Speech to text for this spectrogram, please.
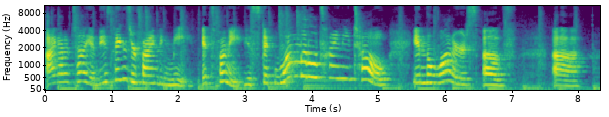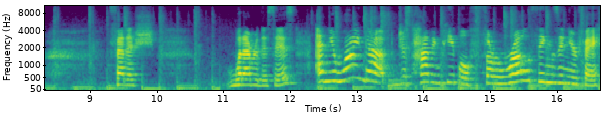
I gotta tell you, these things are finding me. It's funny, you stick one little tiny toe in the waters of uh, fetish, whatever this is, and you wind up just having people throw things in your face,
